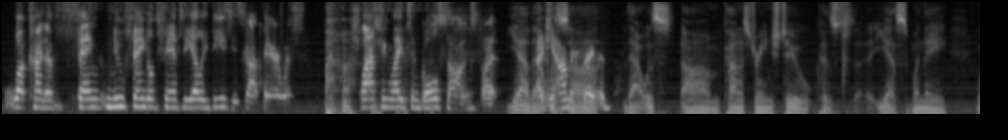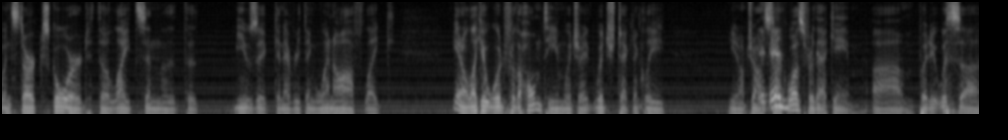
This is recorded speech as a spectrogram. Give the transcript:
what kind of fang, newfangled fancy LEDs he's got there with flashing lights and goal songs. But Yeah, that I was I'm uh, excited. that was um, kind of strange too, because uh, yes, when they when Stark scored, the lights and the, the music and everything went off like you know like it would for the home team, which I which technically you know John It Stark did. was for that game, um, but it was uh,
